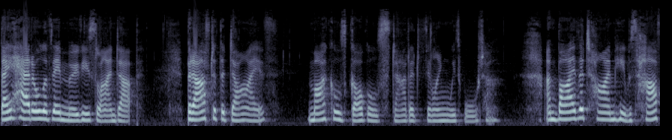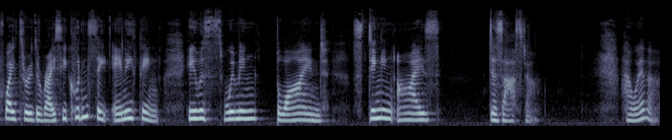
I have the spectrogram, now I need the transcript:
They had all of their movies lined up. But after the dive, Michael's goggles started filling with water. And by the time he was halfway through the race, he couldn't see anything. He was swimming blind, stinging eyes, disaster. However,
